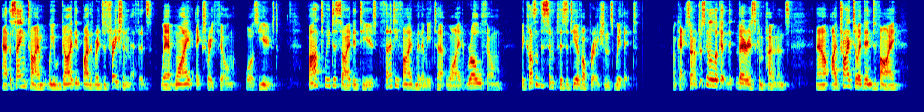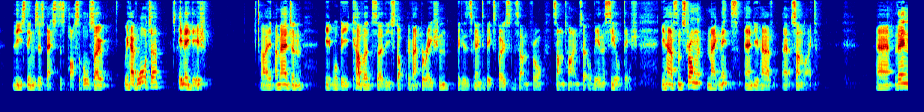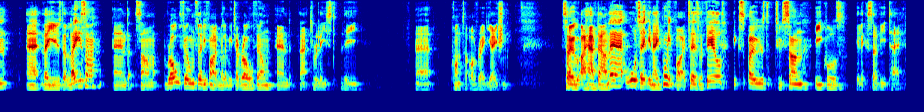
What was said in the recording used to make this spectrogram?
At the same time, we were guided by the registration methods where wide X-ray film was used. But we decided to use 35mm wide roll film because of the simplicity of operations with it. Okay, so I'm just going to look at the various components. Now, I tried to identify these things as best as possible. So we have water in a dish. I imagine it will be covered so that you stop evaporation because it's going to be exposed to the sun for some time. So it will be in a sealed dish. You have some strong magnets and you have uh, sunlight. Uh, then uh, they used a laser and some roll film, 35 millimeter roll film, and that released the uh, quanta of radiation. So I have down there water in a 0.5 Tesla field exposed to sun equals elixir vitae.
